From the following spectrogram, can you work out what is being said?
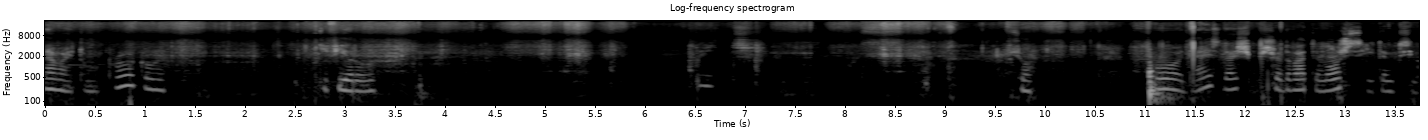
давай тому провикови. Кефірову. Все. О, десь далі пішов давати ножці і тим всім.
